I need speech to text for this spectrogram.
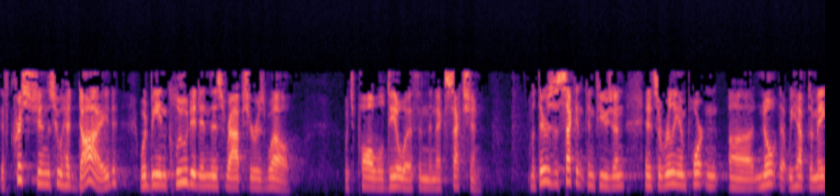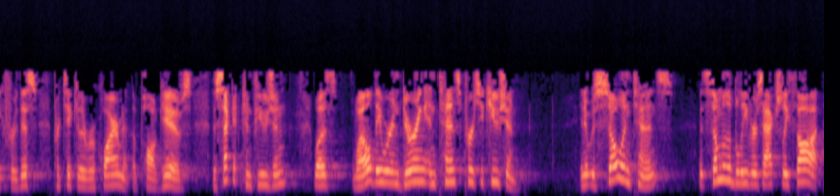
if Christians who had died would be included in this rapture as well, which Paul will deal with in the next section. But there's a second confusion, and it's a really important uh, note that we have to make for this particular requirement that Paul gives. The second confusion was, well, they were enduring intense persecution. And it was so intense that some of the believers actually thought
